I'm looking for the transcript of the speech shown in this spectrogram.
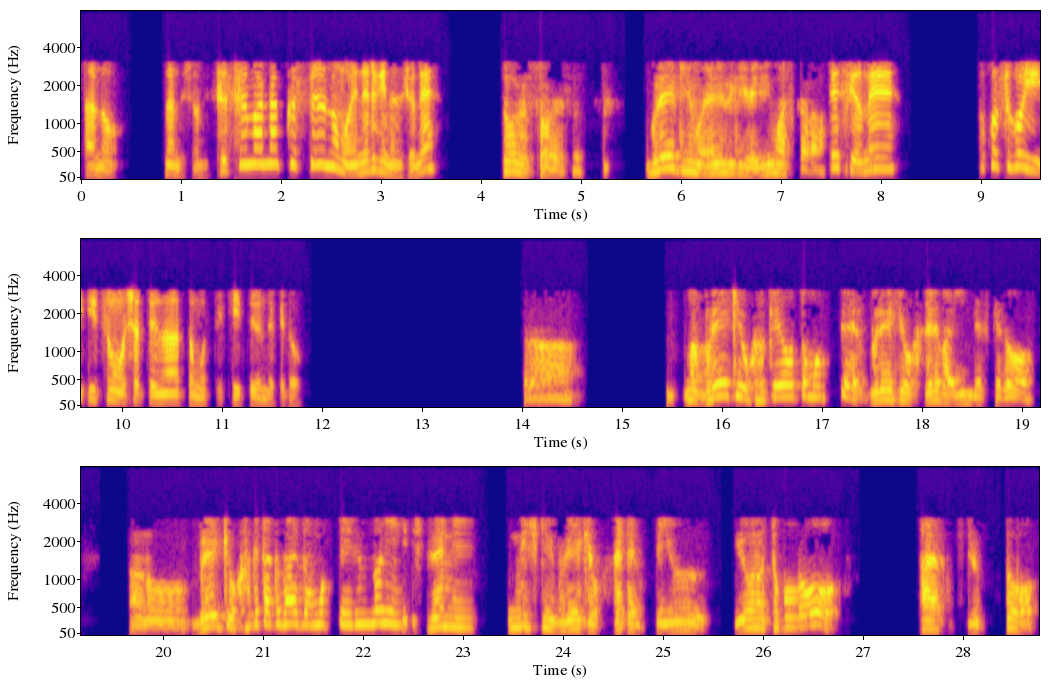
あの、なんでしょうね。進まなくするのもエネルギーなんですよね。そうです、そうです。ブレーキにもエネルギーがいりますから。ですよね。ここすごいいつもおっしゃってるなと思って聞いてるんだけど。だから、まあ、ブレーキをかけようと思って、ブレーキをかければいいんですけど、ブレーキをかけたくないと思っているのに、自然に無意識にブレーキをかけてるっていうようなところを、早く知ると、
